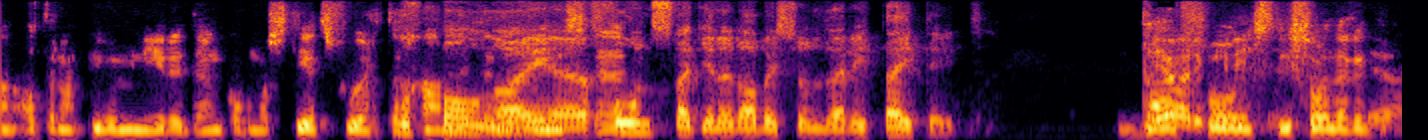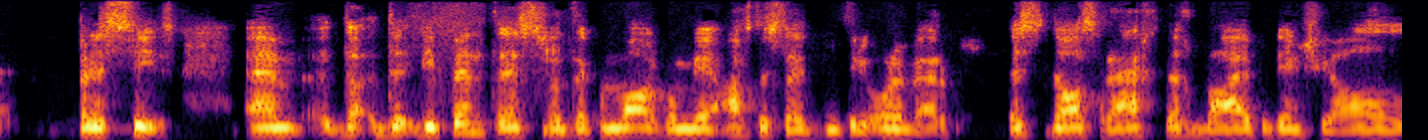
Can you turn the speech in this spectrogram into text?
aan alternatiewe maniere dink om nog steeds voort te gaan met hulle dienste. Of daai fonds wat julle daar by solidariteit het. Daai ja, fonds, die solidariteit ja. Presies. Ehm um, die, die punt is wat ek maak om mee af te sluit met hierdie onderwerp is daar's regtig baie potensiaal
